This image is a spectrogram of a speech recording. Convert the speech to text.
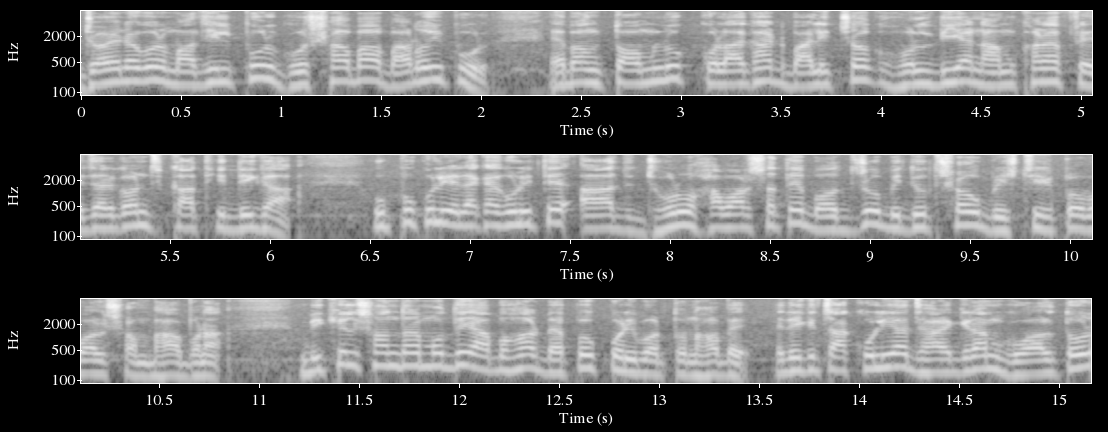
জয়নগর, মাজিলপুর, গোসাবা, বারুইপুর এবং তমলুক, কোলাঘাট, বালিচক, হলদিয়া, নামখানা, ফ্রেজারগঞ্জ কাথি দীঘা উপকূলীয় এলাকাগুলিতে আজ ঝোড়ো হাওয়ার সাথে বজ্র, বিদ্যুৎ সহ বৃষ্টির প্রবল সম্ভাবনা। বিকেল সন্ধ্যার মধ্যেই আবহাওয়ার ব্যাপক পরিবর্তন হবে। এদিকে চাকুলিয়া, ঝাড়গ্রাম, গোয়ালতোর,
